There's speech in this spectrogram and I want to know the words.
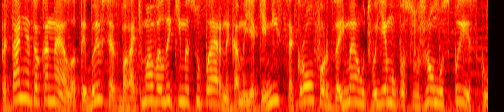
Питання до Канело. Ти бився з багатьма великими суперниками, яке місце Кроуфорд займе у твоєму послужному списку.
